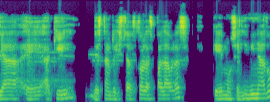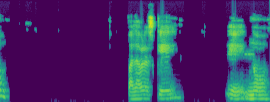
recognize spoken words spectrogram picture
Ya eh, aquí están registradas todas las palabras que hemos eliminado, palabras que eh, no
